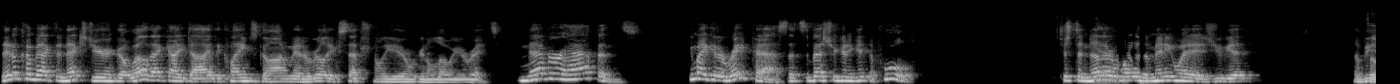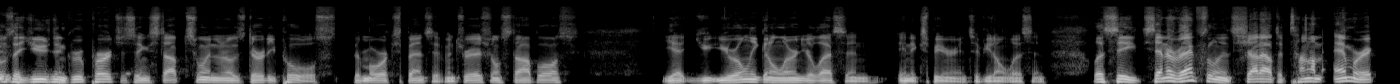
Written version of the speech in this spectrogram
They don't come back the next year and go, well, that guy died, the claim's gone, we had a really exceptional year, we're going to lower your rates. Never happens. You might get a rate pass. That's the best you're going to get in a pool. Just another yeah. one of the many ways you get those that use in group purchasing, stop swimming in those dirty pools. They're more expensive. And traditional stop loss, yeah, you, you're only going to learn your lesson in experience if you don't listen. Let's see. Center of Excellence. Shout out to Tom Emerick.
